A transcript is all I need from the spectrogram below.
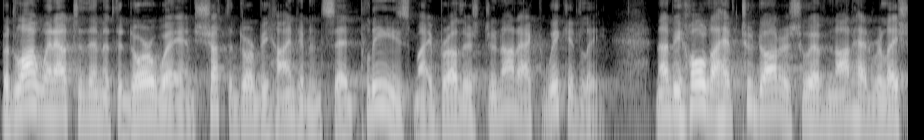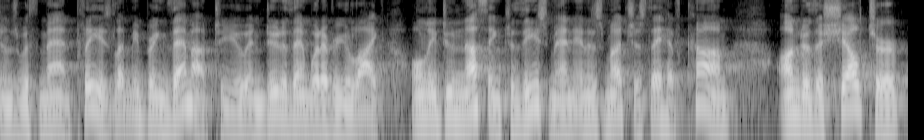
But Lot went out to them at the doorway and shut the door behind him and said, please, my brothers, do not act wickedly. Now behold, I have two daughters who have not had relations with man. Please let me bring them out to you and do to them whatever you like. Only do nothing to these men inasmuch as they have come under the shelter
